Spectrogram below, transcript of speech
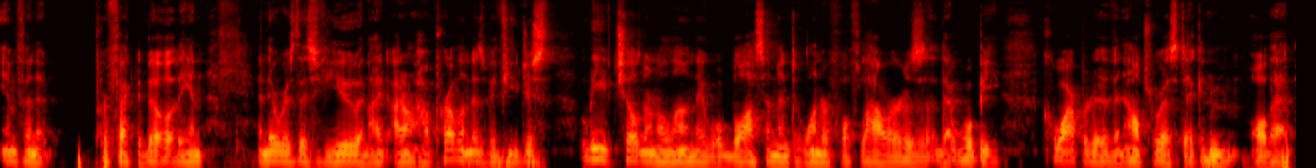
infinite perfectibility. And and there was this view, and I, I don't know how prevalent it is, but if you just leave children alone, they will blossom into wonderful flowers that will be cooperative and altruistic and all that.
